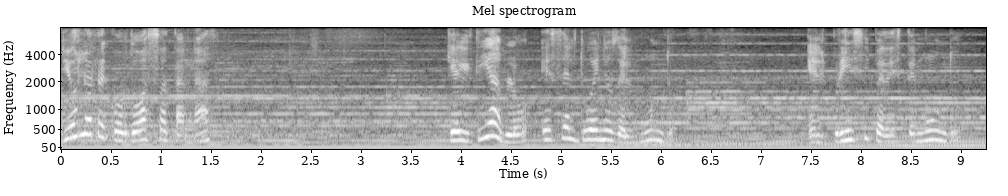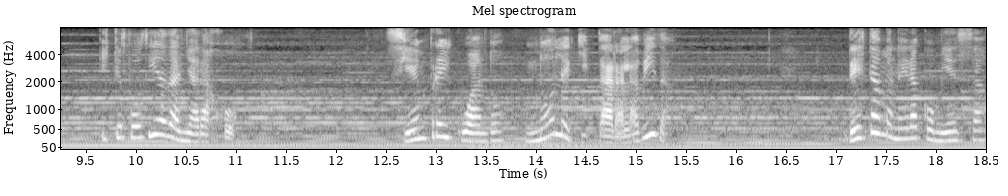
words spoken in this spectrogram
Dios le recordó a Satanás que el diablo es el dueño del mundo, el príncipe de este mundo, y que podía dañar a Job, siempre y cuando no le quitara la vida. De esta manera comienza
